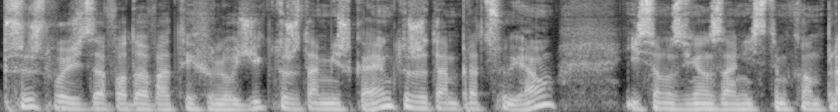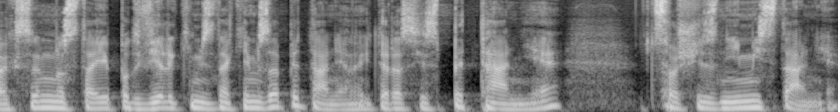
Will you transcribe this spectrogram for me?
przyszłość zawodowa tych ludzi, którzy tam mieszkają, którzy tam pracują i są związani z tym kompleksem, no staje pod wielkim znakiem zapytania. No i teraz jest pytanie, co się z nimi stanie.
